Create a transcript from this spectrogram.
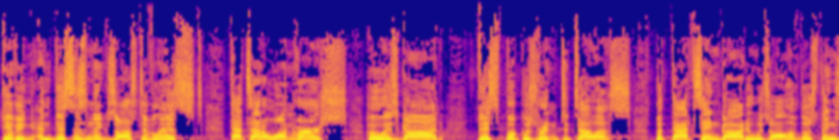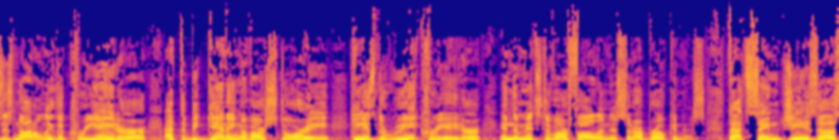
giving. And this is an exhaustive list. That's out of one verse. Who is God? This book was written to tell us. But that same God who is all of those things is not only the creator at the beginning of our story, he is the recreator in the midst of our fallenness and our brokenness. That same Jesus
